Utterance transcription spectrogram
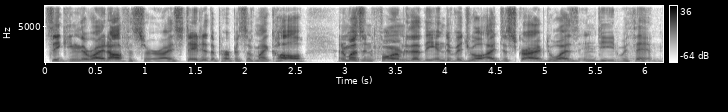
Seeking the right officer, I stated the purpose of my call, and was informed that the individual I described was indeed within.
